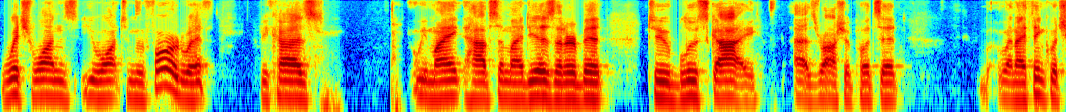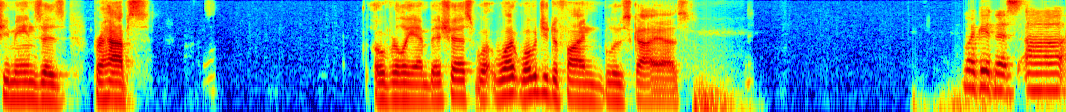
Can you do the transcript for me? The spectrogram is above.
which ones you want to move forward with because we might have some ideas that are a bit too blue sky as Rasha puts it when I think what she means is perhaps overly ambitious? What what what would you define blue sky as? My goodness, uh,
